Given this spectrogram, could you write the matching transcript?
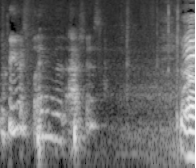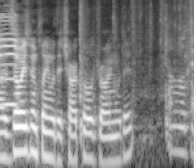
Were you guys playing in the ashes? Uh, Zoe's been playing with the charcoal, drawing with it. Oh, okay.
